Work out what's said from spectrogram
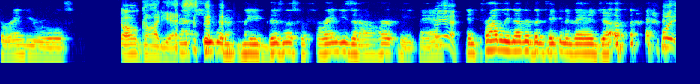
Ferengi rules. Oh God, yes. Crapshoot would have made business with Ferengis in a heartbeat, man, oh yeah. and probably never been taken advantage of. Well,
